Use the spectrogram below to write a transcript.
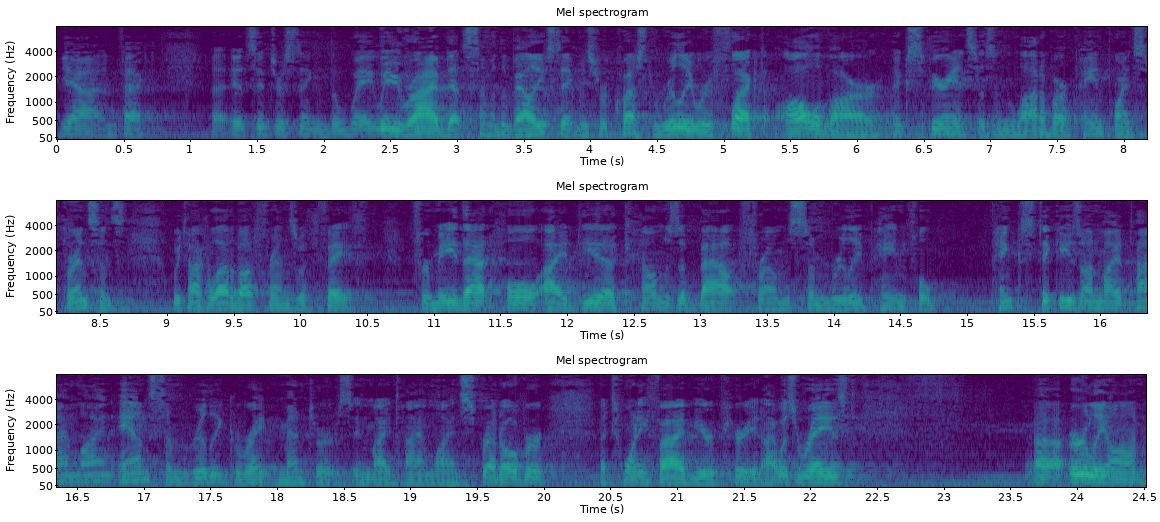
yeah. In fact, uh, it's interesting the way we arrived at some of the value statements request really reflect all of our experiences and a lot of our pain points. For instance, we talk a lot about friends with faith. For me, that whole idea comes about from some really painful pink stickies on my timeline and some really great mentors in my timeline spread over a 25 year period. I was raised uh, early on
